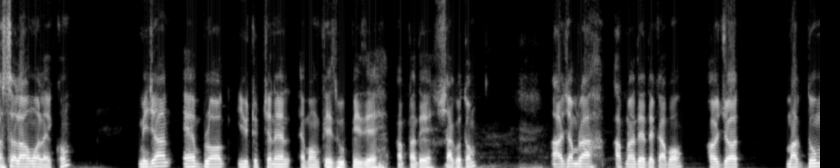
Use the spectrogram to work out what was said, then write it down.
আসসালামু আলাইকুম। মিজান এ ব্লগ, ইউটিউব চ্যানেল এবং ফেসবুক পেজে আপনাদের স্বাগতম। আজ আমরা আপনাদের দেখাবো হজরত মাকদুম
